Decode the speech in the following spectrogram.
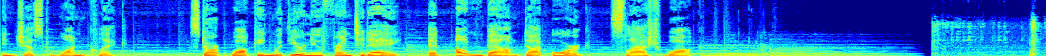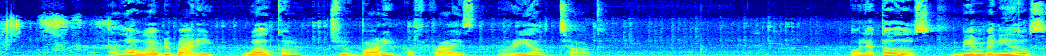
in just one click. Start walking with your new friend today at unbound.org/walk. Hello, everybody. Welcome to Body of Christ Real Talk. Hola a todos, bienvenidos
